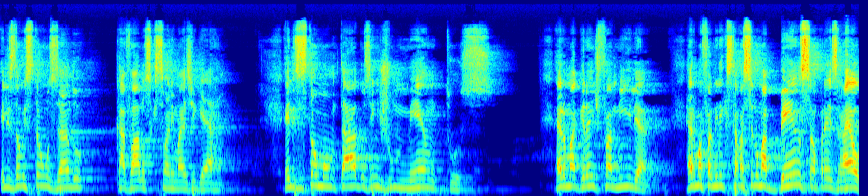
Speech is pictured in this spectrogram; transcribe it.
Eles não estão usando cavalos que são animais de guerra. Eles estão montados em jumentos. Era uma grande família. Era uma família que estava sendo uma bênção para Israel.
